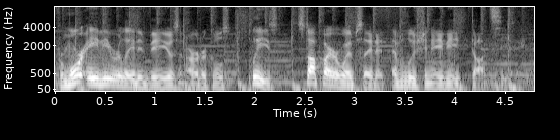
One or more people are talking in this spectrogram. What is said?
For more AV related videos and articles, please stop by our website at evolutionav.ca.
